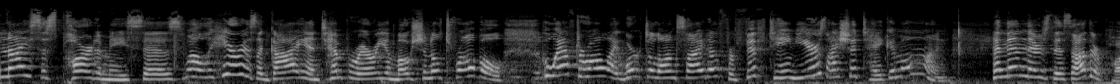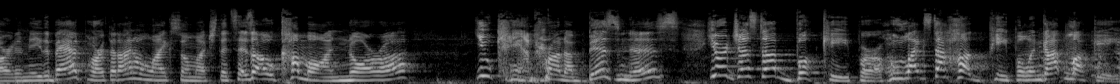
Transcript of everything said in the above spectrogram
nicest part of me says, well, here is a guy in temporary emotional trouble who, after all, I worked alongside of for 15 years. I should take him on. And then there's this other part of me, the bad part that I don't like so much, that says, oh, come on, Nora. You can't run a business. You're just a bookkeeper who likes to hug people and got lucky.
